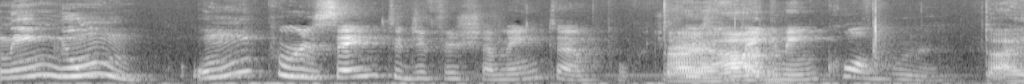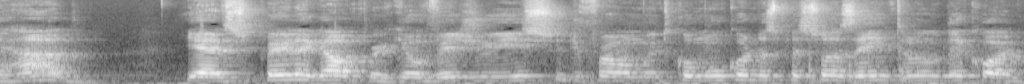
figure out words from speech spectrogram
nenhum 1% de fechamento, é um pouco Tá errado. não tem nem como, né? Tá errado. E é super legal, porque eu vejo isso de forma muito comum quando as pessoas entram no decolle.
